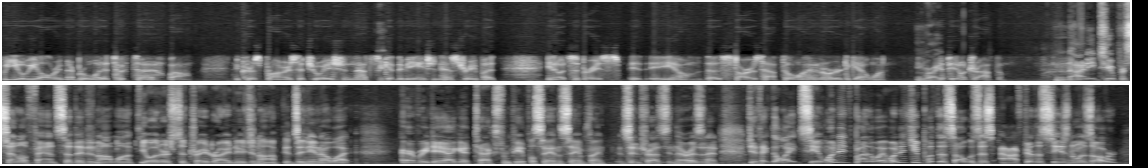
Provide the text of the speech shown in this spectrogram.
we, we all remember what it took to well the Chris Pronger situation, that's getting to be ancient history. But you know, it's a very it, you know the stars have to align in order to get one. Right. If you don't draft them. 92% of the fans said they did not want the Oilers to trade Ryan Nugent Hopkins. And you know what? Every day I get texts from people saying the same thing. It's interesting there, isn't it? Do you think the late season, when did, by the way, when did you put this out? Was this after the season was over?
